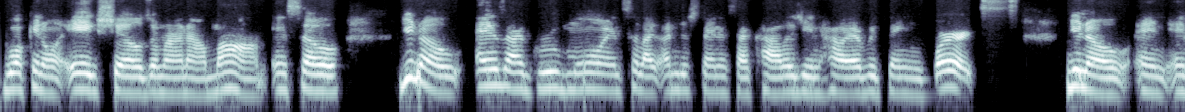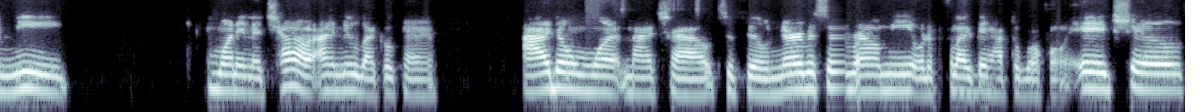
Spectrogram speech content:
walking on eggshells around our mom. And so, you know, as I grew more into like understanding psychology and how everything works, you know, and and me wanting a child, I knew like, okay, I don't want my child to feel nervous around me or to feel like they mm-hmm. have to walk on eggshells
